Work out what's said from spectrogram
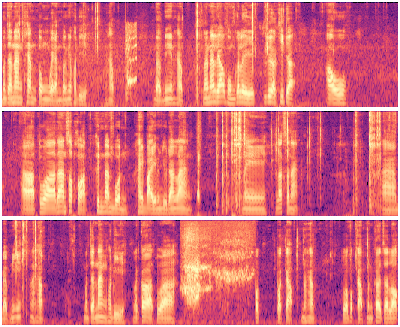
มันจะนั่งแท่นตรงแหวนตรงนี้พอดีนะครับ แบบนี้นะครับ ดังนั้นแล้วผมก็เลยเลือกที่จะเอาอ่าตัวด้านซัพพอร์ตขึ้นด้านบน ให้ใบมันอยู่ด้านล่าง ในลักษณะอ่าแบบนี้นะครับ มันจะนั่งพอดี แล้วก็ตัว ประกับนะครับ ตัวประกับมันก็จะล็อก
